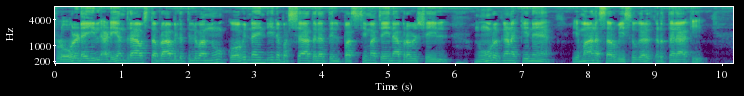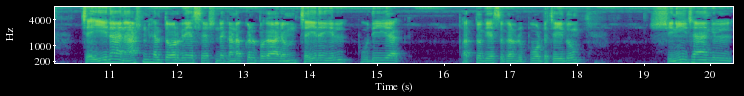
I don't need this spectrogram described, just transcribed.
ഫ്ലോറിഡയിൽ അടിയന്തരാവസ്ഥ പ്രാബല്യത്തിൽ വന്നു. കോവിഡ് നയന്റീന്റെ പശ്ചാത്തലത്തിൽ പശ്ചിമ ചൈന പ്രവിശ്യയിൽ നൂറുകണക്കിന് വിമാന സർവീസുകൾ നിർത്തലാക്കി. ചൈന നാഷണൽ ഹെൽത്ത് ഓർഗനൈസേഷന്റെ കണക്കുകൾ പ്രകാരം ചൈനയിൽ പുതിയ പത്തു കേസുകൾ റിപ്പോർട്ട് ചെയ്തു. ഷിനിജാങ്കിൽ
